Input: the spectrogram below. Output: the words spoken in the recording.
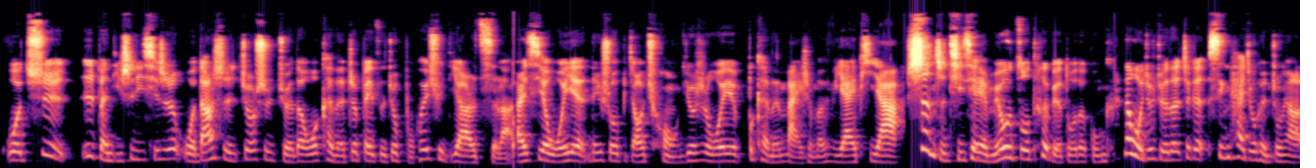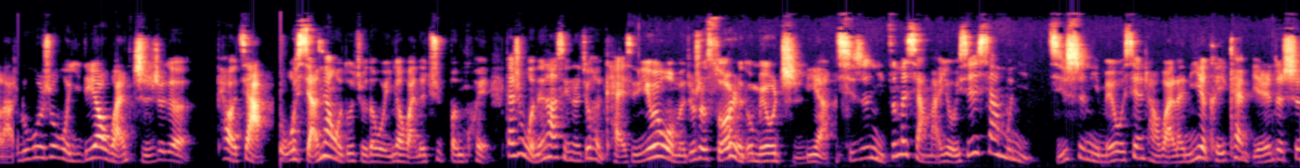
我去日本迪士尼，其实我当时就是觉得我可能这辈子就不会去第二次了，而且我也那时候比较穷，就是我也不可能买什么 VIP 啊，甚至提前也没有做特别多的功课。那我就觉得这个心态就很重要了。如果说我一定要玩值这个票价，我想想我都觉得我应该玩的巨崩溃。但是我那趟行程就很开心，因为我们就是所有人都没有执念。其实你这么想嘛，有一些项目你即使你没有现场玩了，你也可以看别人的视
